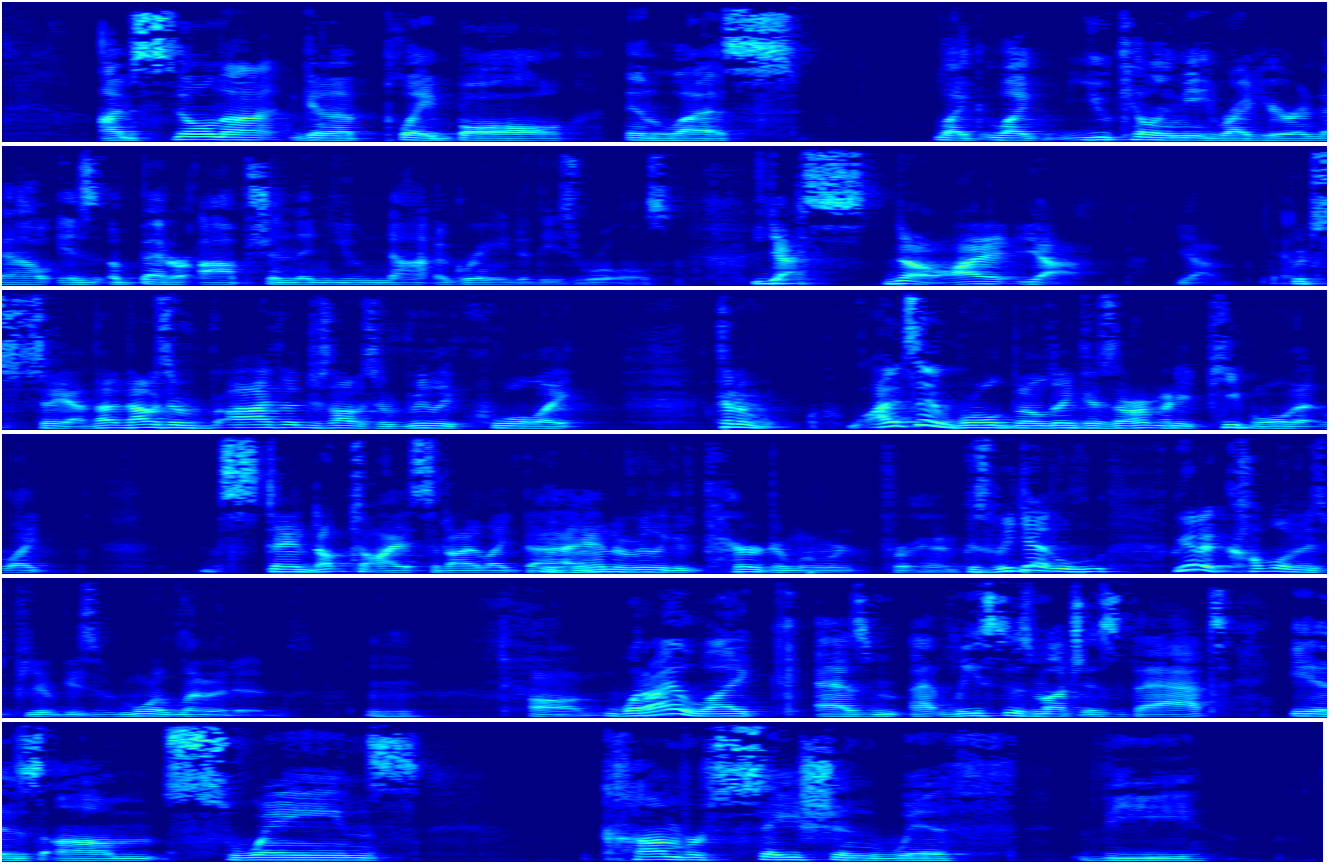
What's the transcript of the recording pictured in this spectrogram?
I'm still not gonna play ball unless, like, like you killing me right here and now is a better option than you not agreeing to these rules. Yes. No, I, yeah. Yeah. Which, so yeah, that, that was a, I just thought it was a really cool, like, kind of, I'd say world building because there aren't many people that, like, stand up to Aes Sedai like that Mm-hmm. and a really good character moment for him. Because we get, we get a couple of his POVs more limited. What I like as at least as much as that is um, Siuan's conversation with the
